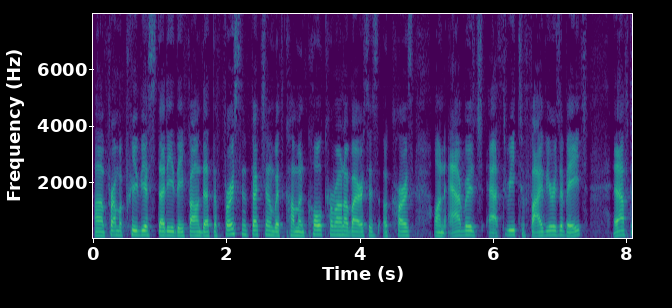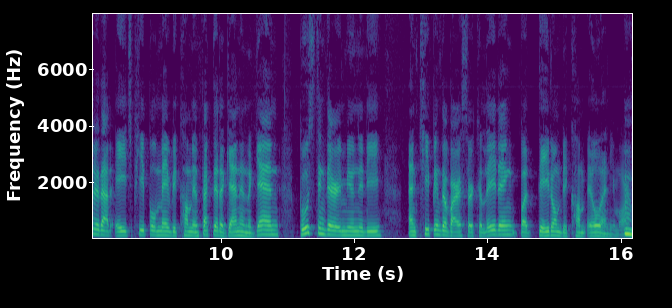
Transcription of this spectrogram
uh, from a previous study, they found that the first infection with common cold coronaviruses occurs on average at three to five years of age. And after that age, people may become infected again and again, boosting their immunity and keeping the virus circulating, but they don't become ill anymore.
